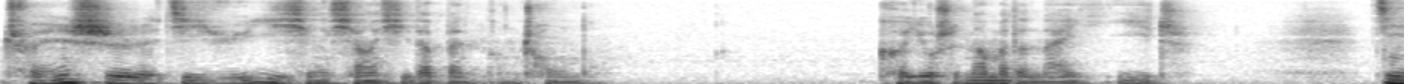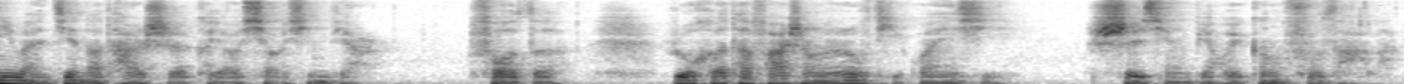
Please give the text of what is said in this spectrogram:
纯是基于异性相吸的本能冲动，可又是那么的难以抑制。今晚见到他时，可要小心点儿，否则，若和他发生了肉体关系，事情便会更复杂了。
